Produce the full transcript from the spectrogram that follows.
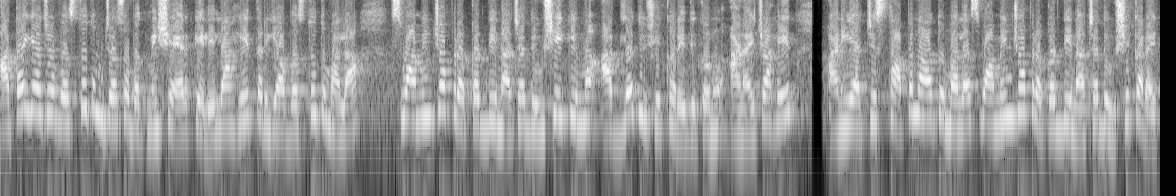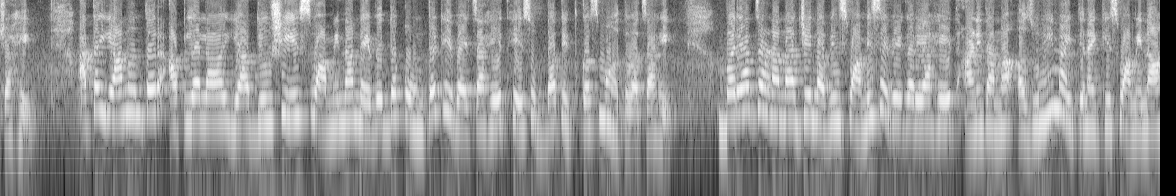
आता या ज्या वस्तू तुमच्यासोबत मी शेअर केलेल्या आहे तर या वस्तू तुम्हाला स्वामींच्या प्रकट दिनाच्या दिवशी किंवा आदल्या दिवशी खरेदी करून आणायच्या आहेत. आणि याची स्थापना तुम्हाला स्वामींच्या प्रकट दिनाच्या दिवशी करायचे आहे. आता यानंतर आपल्याला या दिवशी स्वामींना नैवेद्य कोणतं ठेवायचं आहेत हे सुद्धा तितकंच महत्वाचं आहे. बऱ्याच जणांना जे नवीन स्वामी सेवेकरी आहेत आणि त्यांना अजूनही माहिती नाही की स्वामींना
